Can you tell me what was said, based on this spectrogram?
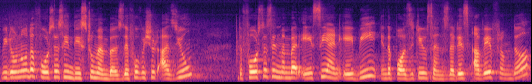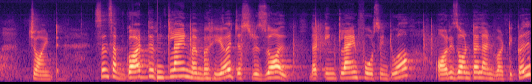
We don't know the forces in these two members therefore we should assume the forces in member AC and AB in the positive sense that is away from the joint. Since I've got the inclined member here, just resolve that inclined force into a horizontal and vertical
